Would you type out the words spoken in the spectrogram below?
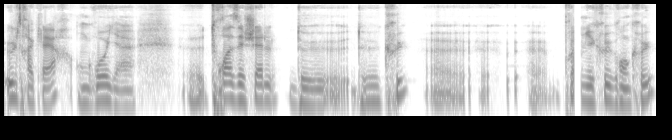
ultra clair. En gros, il y a trois échelles de, de crus. Premier cru, grand cru,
